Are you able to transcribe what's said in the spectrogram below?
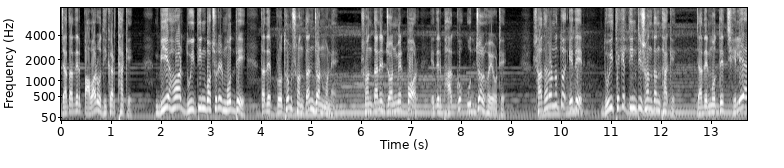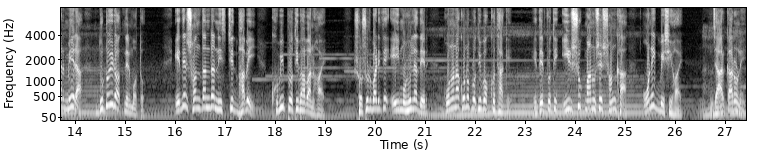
যা তাদের পাওয়ার অধিকার থাকে। বিয়ে হওয়ার দুই তিন বছরের মধ্যে তাদের প্রথম সন্তান জন্ম নেয়। সন্তানের জন্মের পর এদের ভাগ্য উজ্জ্বল হয়ে ওঠে। সাধারণত এদের দুই থেকে তিনটি সন্তান থাকে, যাদের মধ্যে ছেলে আর মেয়েরা দুটোই রত্নের মতো। এদের সন্তানরা নিশ্চিতভাবেই খুবই প্রতিভাবান হয়। শ্বশুরবাড়িতে এই মহিলাদের কোনো না কোনো প্রতিপক্ষ থাকে। এদের প্রতি ঈর্ষুক মানুষের সংখ্যা অনেক বেশি হয়, যার কারণে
